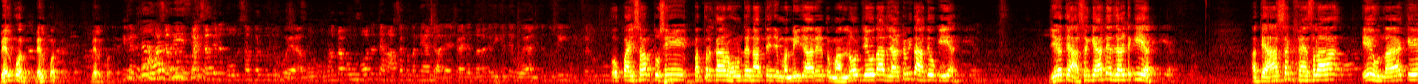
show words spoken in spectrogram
ਬਿਲਕੁਲ ਬਿਲਕੁਲ। ਬਿਲਕੁਲ। ਫਿਰ 2 ਦਸੰਬਰ ਨੂੰ ਭਾਈ ਸਾਹਿਬ ਜਿਹੜਾ 2 ਦਸੰਬਰ ਨੂੰ ਜੋ ਹੋਇਆ ਹੁਣ ਹੁਣ ਤੱਕ ਉਹਨੂੰ ਬਹੁਤ ਇਤਿਹਾਸਕ ਮੰਨਿਆ ਜਾ ਰਿਹਾ ਸ਼ਾਇਦ ਇਦਾਂ ਦਾ ਕਦੀ ਕਹਿੰਦੇ ਹੋਇਆ ਨਹੀਂ ਤੇ ਤੁਸੀਂ ਫਿਰ ਉਹ ਭਾਈ ਸਾਹਿਬ ਤੁਸੀਂ ਪੱਤਰਕਾਰ ਹੋਣ ਦੇ ਨਾਤੇ ਜੇ ਮੰਨੀ ਜਾ ਰਹੇ ਹੋ ਤਾਂ ਮੰਨ ਲਓ ਜੇ ਉਹਦਾ ਰਿਜ਼ਲਟ ਵੀ ਦੱਸ ਦਿਓ ਕੀ ਹੈ। ਜੇ ਇਤਿਹਾਸਕ ਆ ਤੇ ਰਿਜ਼ਲਟ ਕੀ ਆ ਇਤਿਹਾਸਕ ਫੈਸਲਾ ਇਹ ਹੁੰਦਾ ਹੈ ਕਿ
